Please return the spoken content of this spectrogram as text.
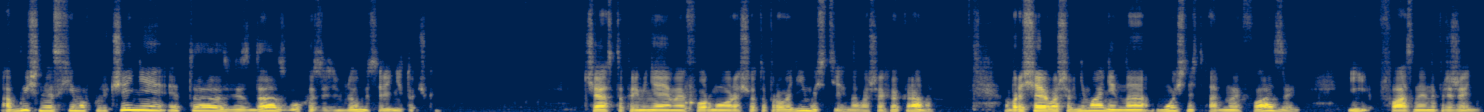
Обычная схема включения – это звезда с глухозаземленной средней точкой. Часто применяемая формула расчета проводимости на ваших экранах. Обращаю ваше внимание на мощность одной фазы и фазное напряжение.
